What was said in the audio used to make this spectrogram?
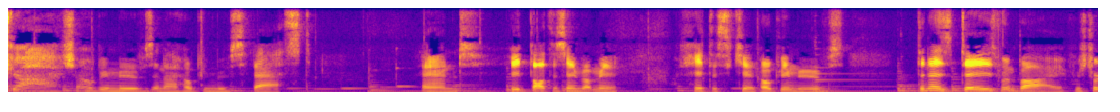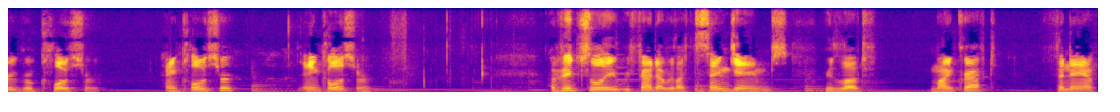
gosh, I hope he moves and I hope he moves fast. And he thought the same about me. I hate this kid, hope he moves. Then as days went by, we started to grow closer and closer and closer. Eventually, we found out we liked the same games. We loved Minecraft, FNAF,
